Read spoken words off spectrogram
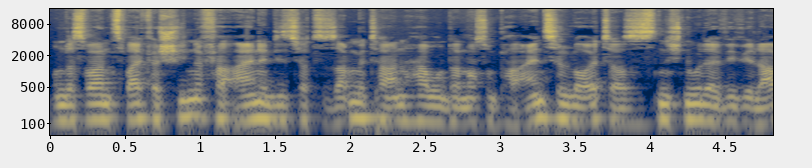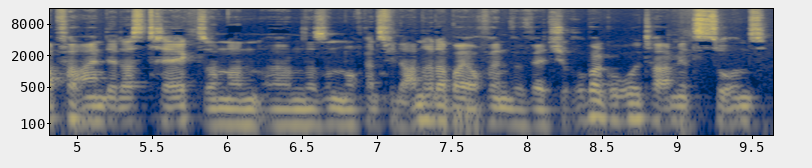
und das waren zwei verschiedene Vereine, die sich ja zusammengetan haben und dann noch so ein paar Einzelleute. Also es ist nicht nur der WW Lab Verein, der das trägt, sondern ähm, da sind noch ganz viele andere dabei, auch wenn wir welche rübergeholt haben jetzt zu uns.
